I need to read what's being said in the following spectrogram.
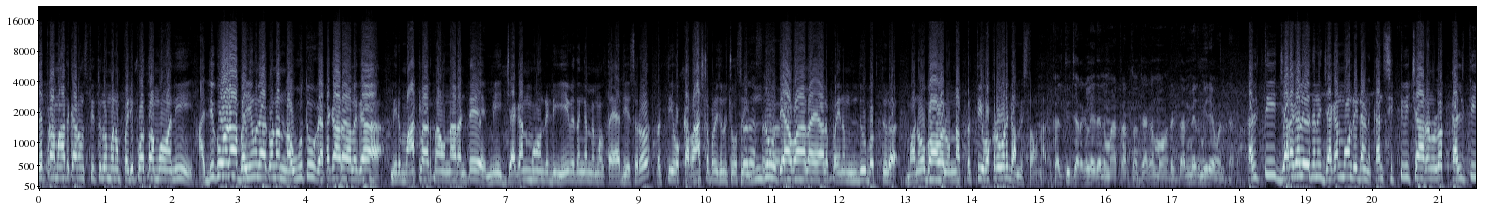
ఏ ప్రమాదకరం స్థితిలో మనం పడిపోతామో అని. అది కూడా భయం లేకుండా నవ్వుతూ వెటకారాలుగా మీరు మాట్లాడుతూ ఉన్నారంటే మీ జగన్మోహన్ రెడ్డి ఏ విధంగా మిమ్మల్ని తయారు చేశారో ప్రతి ఒక్క రాష్ట్ర ప్రజలు చూసిన హిందూ దేవాలయాల పైన హిందూ భక్తుల మనోభావాలు ఉన్న ప్రతి ఒక్కరు కూడా గమనిస్తా ఉన్నారు. కల్తీ జరగలేదని మాట్లాడుతున్నారు జగన్మోహన్ రెడ్డి. దాని మీద మీరేమంటారు? కల్తీ జరగలేదని జగన్మోహన్ రెడ్డి అని కానీ సిట్టు విచారణలో కల్తీ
